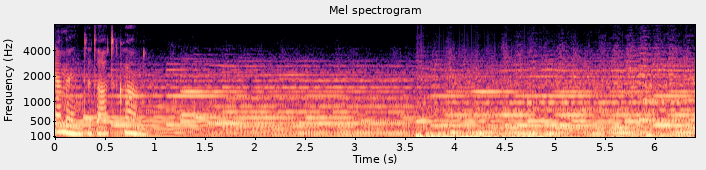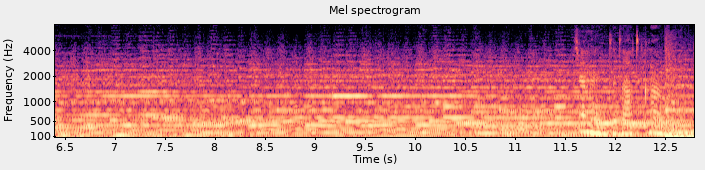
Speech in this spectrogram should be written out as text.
Jamendo.com. Jamendo.com.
